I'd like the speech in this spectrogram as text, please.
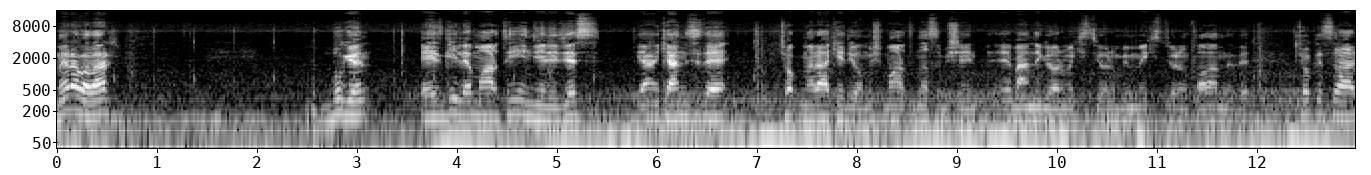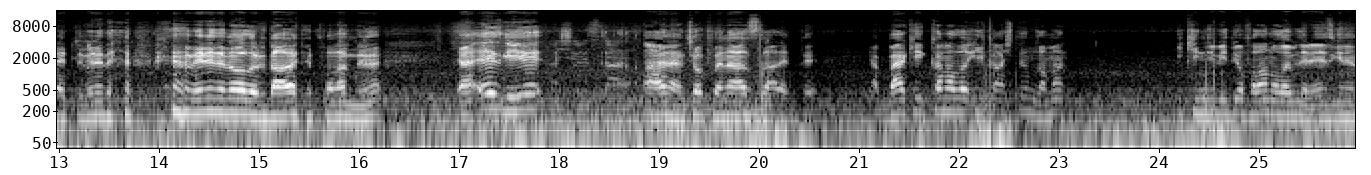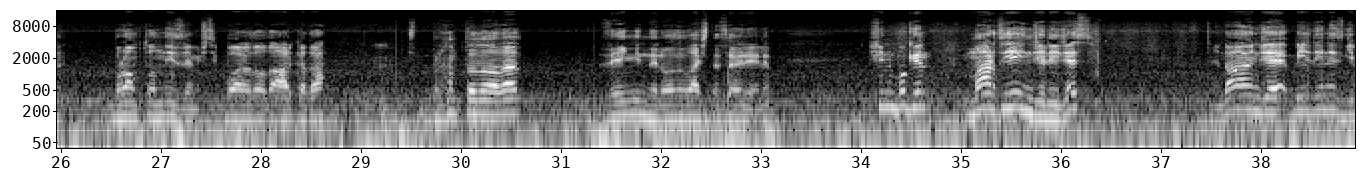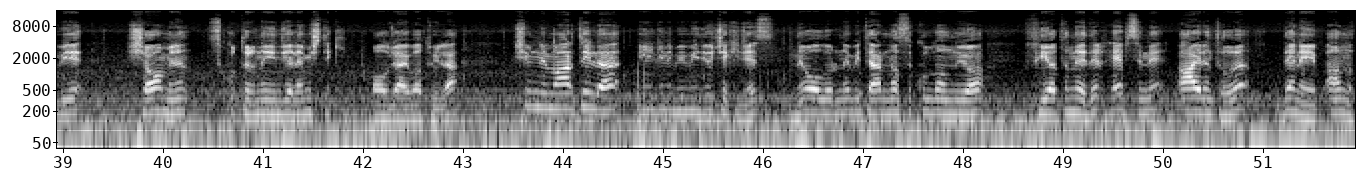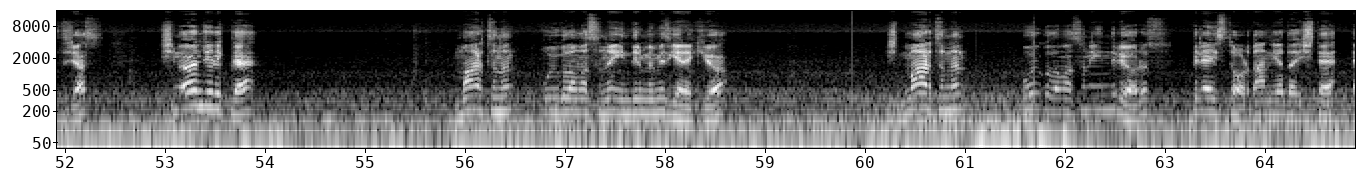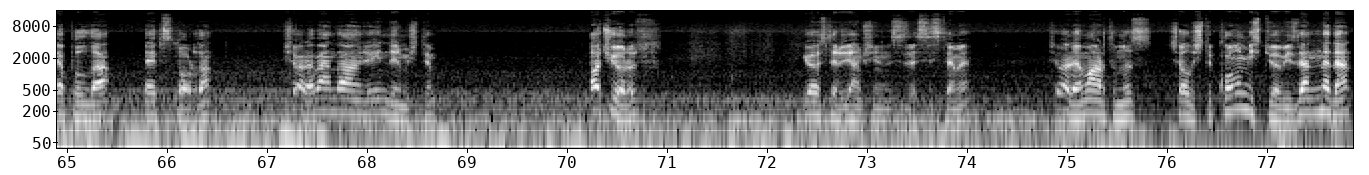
Merhabalar. Bugün Ezgi ile Martı'yı inceleyeceğiz. Yani kendisi de çok merak ediyormuş. Martı nasıl bir şey? E, ben de görmek istiyorum, binmek istiyorum falan dedi. Çok ısrar etti. Beni de beni de ne olur davet et falan dedi. Yani Ezgi'yi Aşırı ısrar. aynen çok fena ısrar etti. Ya belki kanalı ilk açtığım zaman ikinci video falan olabilir. Ezgi'nin Brompton'unu izlemiştik. Bu arada o da arkada. Brompton'u olan zengindir onu başta söyleyelim. Şimdi bugün Martı'yı inceleyeceğiz. Daha önce bildiğiniz gibi Xiaomi'nin scooter'ını incelemiştik Olcay Batu'yla. Şimdi Martı'yla ilgili bir video çekeceğiz. Ne olur ne biter, nasıl kullanılıyor, fiyatı nedir hepsini ayrıntılı deneyip anlatacağız. Şimdi öncelikle Martı'nın uygulamasını indirmemiz gerekiyor. Şimdi Martı'nın uygulamasını indiriyoruz. Play Store'dan ya da işte Apple'da App Store'dan. Şöyle ben daha önce indirmiştim. Açıyoruz. Göstereceğim şimdi size sistemi. Şöyle Martımız çalıştı. Konum istiyor bizden. Neden?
